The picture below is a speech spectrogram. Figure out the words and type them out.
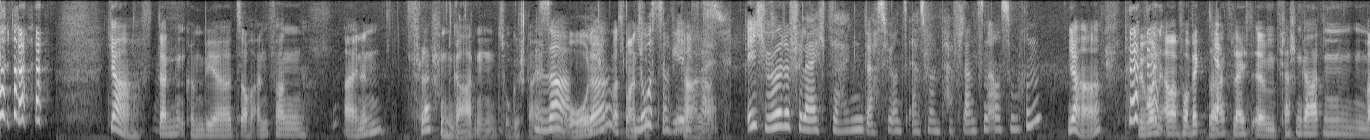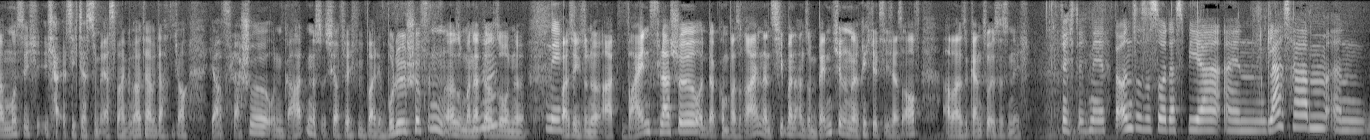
Ja, dann können wir jetzt auch anfangen, einen Flaschengarten zu gestalten. So. Oder? Was meinst Los, du? auf Auf jeden. Fall. Ich würde vielleicht sagen, dass wir uns erstmal ein paar Pflanzen aussuchen. Ja, wir wollen aber vorweg sagen, Ja. vielleicht ähm, Flaschengarten, man muss sich, ich, als ich das zum ersten Mal gehört habe, dachte ich auch, ja, Flasche und Garten, das ist ja vielleicht wie bei den Buddelschiffen. Also man hat da so eine, Nee. weiß nicht, so eine Art Weinflasche und da kommt was rein, dann zieht man an so ein Bändchen und dann richtet sich das auf. Aber ganz so ist es nicht. Richtig, nee. Bei uns ist es so, dass wir ein Glas haben,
